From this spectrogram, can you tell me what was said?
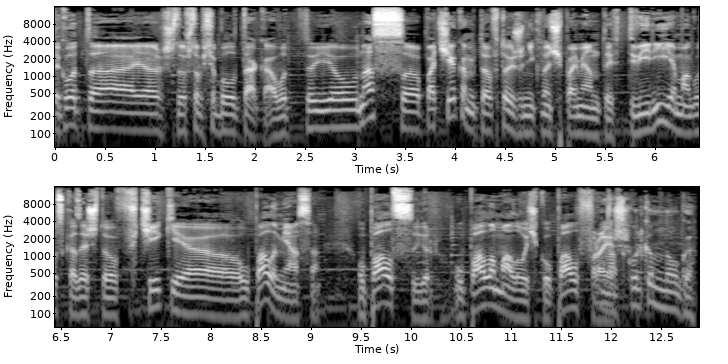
Так вот, а, что, чтобы все было так. А вот и у нас э, по чекам, это в той же не к ночи помянутой в Твери, я могу сказать, что в чеке э, упало мясо, упал сыр, упала молочка, упал фреш. Насколько много?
